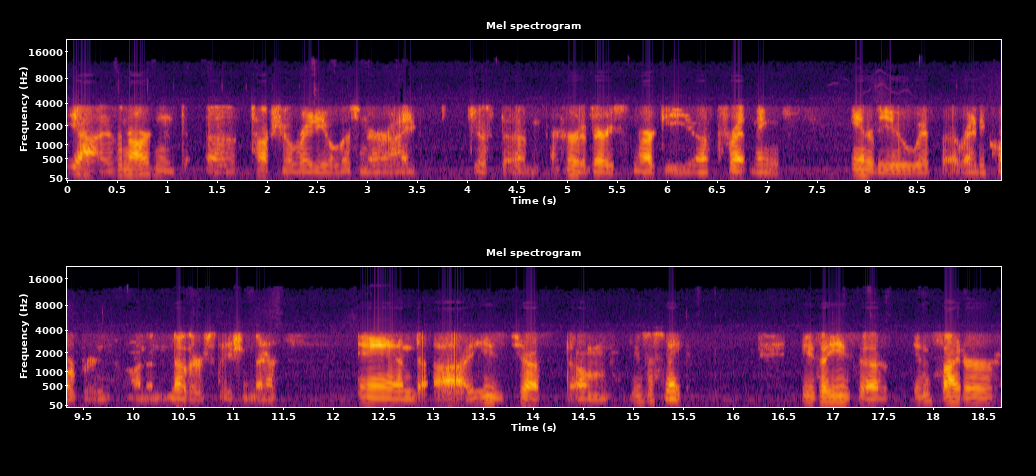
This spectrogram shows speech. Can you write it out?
yeah, as an ardent uh, talk show radio listener, I just uh, heard a very snarky, uh, threatening interview with uh, Randy Corporon on another station there, and uh, he's just um, he's a snake. He's a he's a insider.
